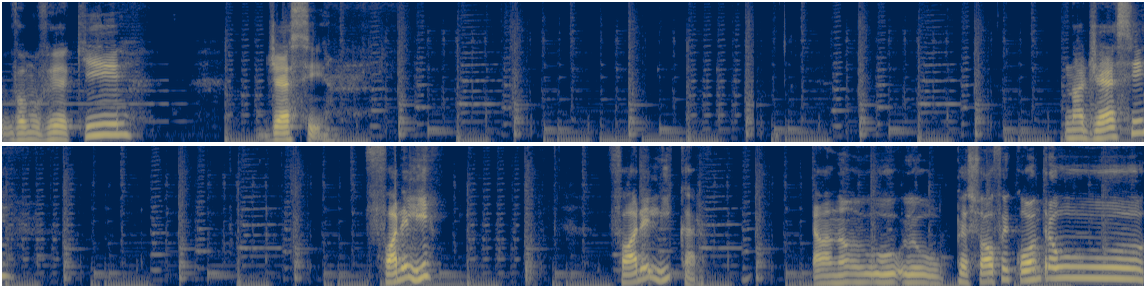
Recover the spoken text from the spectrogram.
Vamos ver aqui. Jesse. Na Jessie. Fora Eli. Fora Eli, cara. Ela não. O, o pessoal foi contra o,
